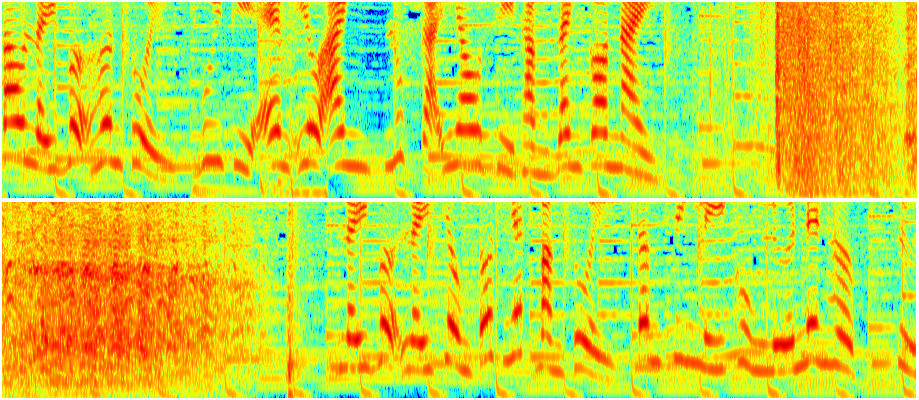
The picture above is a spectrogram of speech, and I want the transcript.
Tao lấy vợ hơn tuổi, vui thì em yêu anh, lúc cãi nhau thì thằng danh con này. Lấy vợ lấy chồng tốt nhất bằng tuổi, tâm sinh lý cùng lứa nên hợp, sử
